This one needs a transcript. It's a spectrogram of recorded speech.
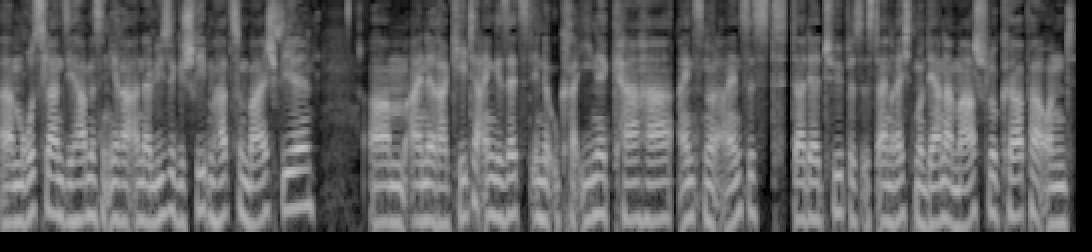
Ähm, Russland, Sie haben es in Ihrer Analyse geschrieben, hat zum Beispiel ähm, eine Rakete eingesetzt in der Ukraine. KH-101 ist da der Typ. Es ist ein recht moderner Marschflugkörper und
